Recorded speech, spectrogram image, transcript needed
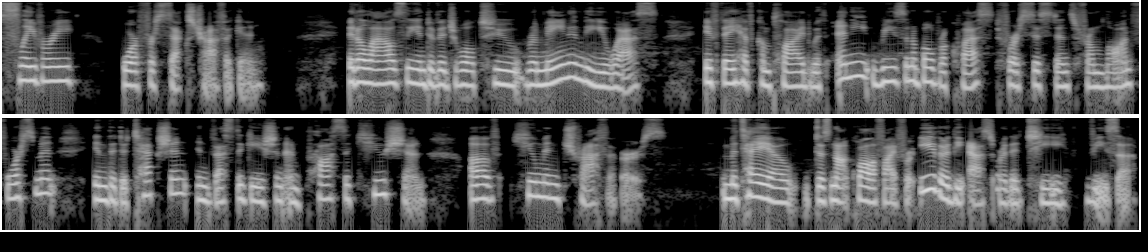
slavery, or for sex trafficking. It allows the individual to remain in the US if they have complied with any reasonable request for assistance from law enforcement in the detection, investigation, and prosecution of human traffickers. Mateo does not qualify for either the S or the T visa.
